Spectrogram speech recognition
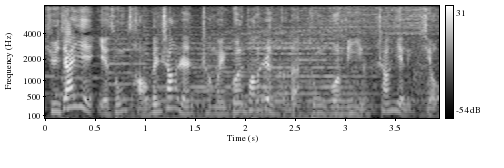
许家印也从草根商人成为官方认可的中国民营商业领袖。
